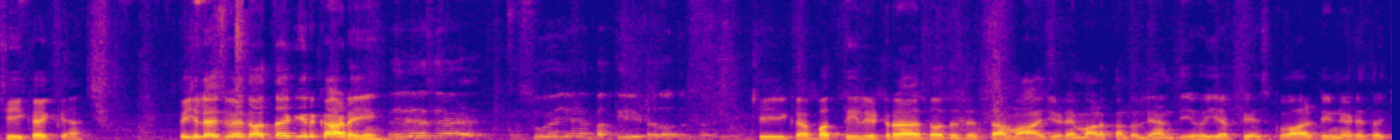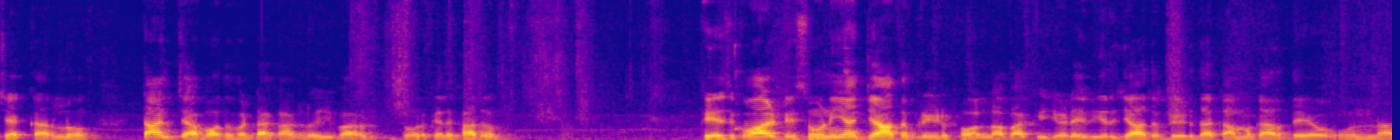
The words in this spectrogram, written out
ਠੀਕ ਹੈ ਕਿਆ ਪਿਛਲੇ ਸੂਏ ਦੁੱਧ ਦਾ ਕੀ ਰਿਕਾਰਡ ਹੈ ਜੀ? ਫਿਰ ਇਹ ਸੂਏ ਜਿਹਨੇ 32 ਲੀਟਰ ਦੁੱਧ ਦਿੱਤਾ ਜੀ। ਠੀਕ ਆ 32 ਲੀਟਰ ਦੁੱਧ ਦਿੱਤਾ ਮਾਲ ਜਿਹੜੇ ਮਾਲਕਾਂ ਤੋਂ ਲਿਆਂਦੀ ਹੋਈ ਆ। ਫੇਸ ਕੁਆਲਿਟੀ ਨੇੜੇ ਤੋਂ ਚੈੱਕ ਕਰ ਲਓ। ਢਾਂਚਾ ਬਹੁਤ ਵੱਡਾ ਕੱਢ ਲਓ ਜੀ ਬਾਹਰ ਤੋੜ ਕੇ ਦਿਖਾ ਦਿਓ। ਫੇਸ ਕੁਆਲਿਟੀ ਸੋਹਣੀ ਆ, ਜਾਤ ਬਰੀਡ ਫੁੱਲ ਆ, ਬਾਕੀ ਜਿਹੜੇ ਵੀਰ ਜਾਤ ਬਰੀਡ ਦਾ ਕੰਮ ਕਰਦੇ ਹੋ ਉਹਨਾਂ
